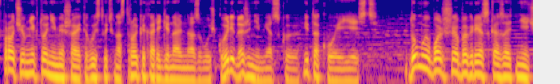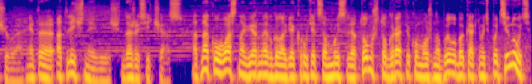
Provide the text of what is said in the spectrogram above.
Впрочем, никто не мешает выставить в настройках оригинальную озвучку или даже немецкую, и такое есть. Думаю, больше об игре сказать нечего. Это отличная вещь, даже сейчас. Однако у вас, наверное, в голове крутится мысль о том, что графику можно было бы как-нибудь потянуть.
